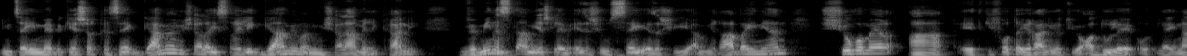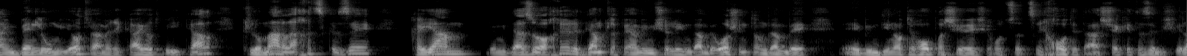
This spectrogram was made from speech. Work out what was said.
נמצאים אה, בקשר כזה גם עם הממשל הישראלי גם עם הממשל האמריקני ומן mm. הסתם יש להם איזשהו say איזושהי אמירה בעניין שוב אומר התקיפות האיראניות יועדו לעיניים בינלאומיות ואמריקאיות בעיקר כלומר לחץ כזה קיים במידה זו או אחרת גם כלפי הממשלים גם בוושינגטון גם אה, במדינות אירופה שצריכות את השקט הזה בשביל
